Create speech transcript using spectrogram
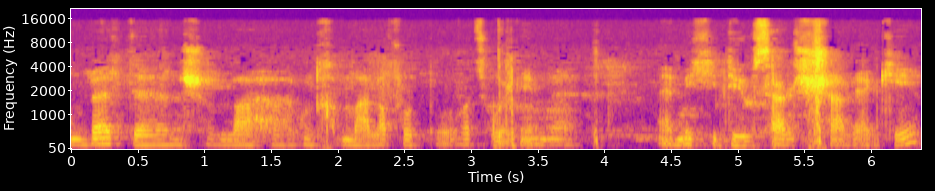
ومن بعد إن شاء الله نخدم على فوطو غتولي كيديو سال الشاباكي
